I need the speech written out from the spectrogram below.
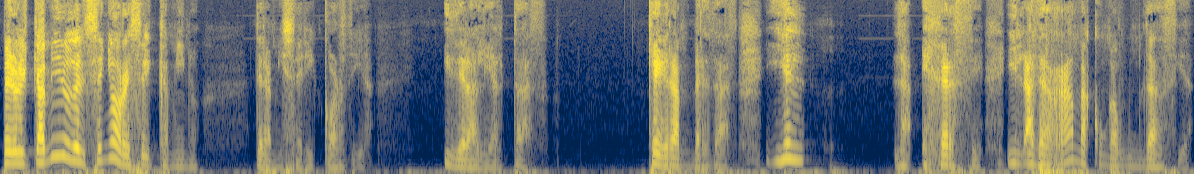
Pero el camino del Señor es el camino de la misericordia y de la lealtad. Qué gran verdad. Y Él la ejerce y la derrama con abundancia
